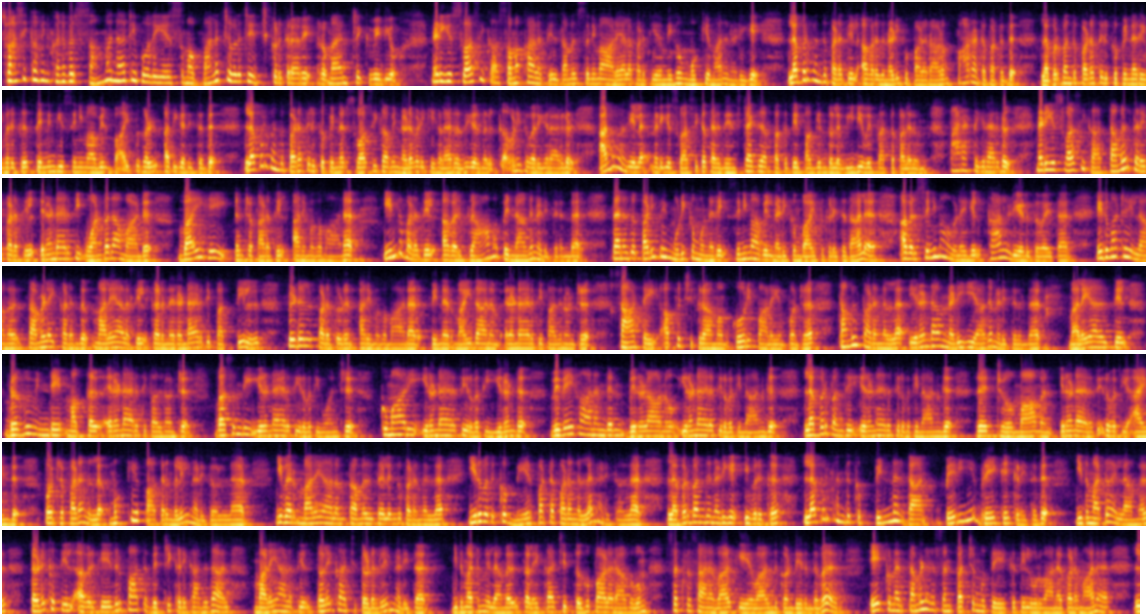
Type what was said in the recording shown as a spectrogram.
சுவாசிகாவின் கணவர் செம்ம நாட்டி போலயே சும்மா வளைச்சு வளைச்சு இச்சு கொடுக்கிறாரே. ரொமான்டிக் வீடியோ நடிகை சுவாசிகா சமகாலத்தில் தமிழ் சினிமா அடையாளப்படுத்திய மிகவும் முக்கியமான நடிகை. லபர்பந்து படத்தில் அவரது நடிப்பு பாடலாலும் பாராட்டப்பட்டது. லபர்பந்து படத்திற்கு பின்னர் இவருக்கு தென்னிந்திய சினிமாவில் வாய்ப்புகள் அதிகரித்தது. லபர்பந்து படத்திற்கு பின்னர் சுவாசிகாவின் நடவடிக்கைகளை ரசிகர்கள் கவனித்து வருகிறார்கள். அந்த வகையில் நடிகை சுவாசிகா தனது இன்ஸ்டாகிராம் பக்கத்தில் பகிர்ந்துள்ள வீடியோவை பார்த்த பலரும் பாராட்டுகிறார்கள். நடிகை சுவாசிகா தமிழ் திரைப்படத்தில் இரண்டாயிரத்தி ஒன்பதாம் ஆண்டு வைகை என்ற படத்தில் அறிமுகமானார். இந்த படத்தில் அவர் கிராம பெண்ணாக நடித்திருந்தார். தனது படிப்பை முடிக்கும் முன்னரே சினிமாவில் நடிக்கும் வாய்ப்பு கிடைத்ததால அவர் சினிமா உலகில் காலடி எடுத்து வைத்தார். இது மட்டும் இல்லாமல் தமிழை கடந்து மலையாளத்தில் கடந்த இரண்டாயிரத்தி பத்தில் பிடல் படத்துடன் அறிமுகமானார். பின்னர் மைதானம் இரண்டாயிரத்தி பதினொன்று சாட்டை அப்புச்சி கிராமம் கோரிப்பாளையம் போன்ற தமிழ் படங்கள்ல இரண்டாம் நடிகையாக நடித்திருந்தார். மலையாளத்தில் பிரபுவிண்டே மக்கள் இரண்டாயிரத்தி பதினொன்று வசந்தி இரண்டாயிரத்தி இருபத்தி ஒன்று குமாரி இரண்டாயிரத்தி இருபத்தி இரண்டு விவேகானந்தன் விரலானு இரண்டாயிரத்தி இருபத்தி நான்கு லப்பர் பந்து இரண்டாயிரத்தி இருபத்தி நான்கு ரெட்ரோ மாமன் இரண்டாயிரத்தி இருபத்தி ஐந்து போன்ற படங்களில் முக்கிய பாத்திரங்களில் நடித்துள்ளார். இவர் மலையாளம் தமிழ் தெலுங்கு படங்களில் இருபதுக்கும் மேற்பட்ட படங்களில் நடித்துள்ளார். லப்பர் பந்து நடிகை இவருக்கு லப்பர் பந்துக்கு பின்னர் தான் பெரிய பிரேக்கே கிடைத்தது. இது மட்டும் இல்லாமல் தொடக்கத்தில் அவருக்கு எதிர்பார்த்த வெற்றி கிடைக்காததால் மலையாளத்தில் தொலைக்காட்சி தொடரில் நடித்தார். இது மட்டும் இல்லாமல் தொலைக்காட்சி தொகுப்பாளராகவும் சக்சஸ் ஆன வாழ்க்கையை வாழ்ந்து கொண்டிருந்தவர். இயக்குனர் தமிழரசன் பச்சைமுத்த இயக்கத்தில் உருவான படமான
